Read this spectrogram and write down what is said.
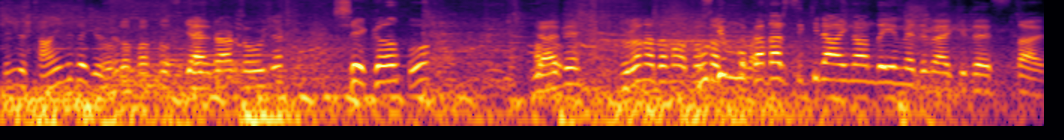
Şimdi Tiny de gözüm. Rodofatos geldi. Tekrar doğacak. Shackle hook. Yani Duran adama otos bugün bu kadar skill aynı anda yemedi belki de Style.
